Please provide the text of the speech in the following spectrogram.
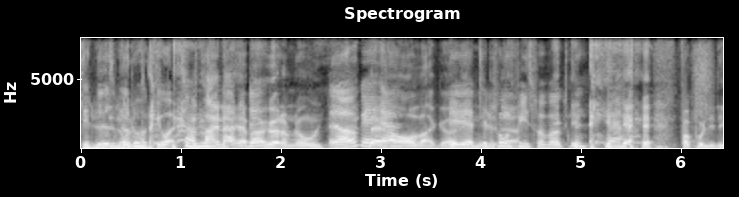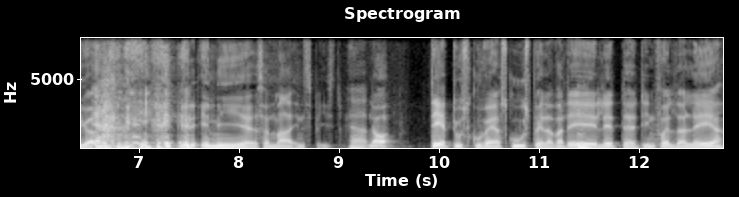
Det lyder er som noget, du har gjort, Tommy. nej, nej, jeg har bare det? hørt om nogen, Ja, okay, der ja. har overvejet at gøre det. Det er inde i telefonfis for voksne. Ja. for politikere. Inde, inde i uh, sådan meget indspist. Ja. Nå, det at du skulle være skuespiller, var det mm. lidt uh, dine forældre er læger?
